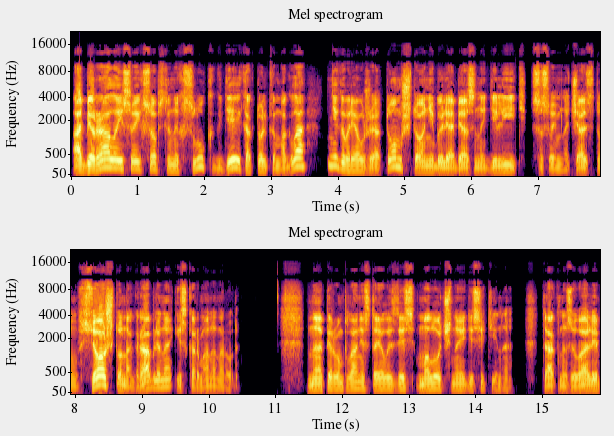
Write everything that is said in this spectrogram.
обирала и своих собственных слуг, где и как только могла, не говоря уже о том, что они были обязаны делить со своим начальством все, что награблено из кармана народа. На первом плане стояла здесь молочная десятина, так называли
